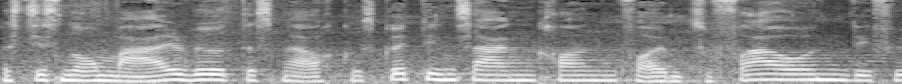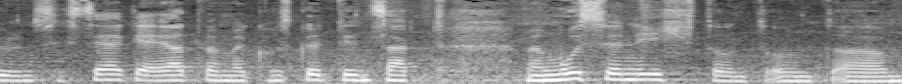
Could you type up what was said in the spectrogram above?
Dass das normal wird, dass man auch Grüß Göttin sagen kann, vor allem zu Frauen, die fühlen sich sehr geehrt, wenn man Grüß Göttin sagt. Man muss ja nicht und, und ähm,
